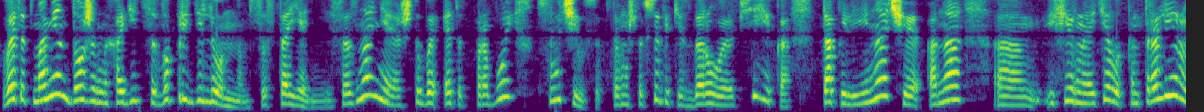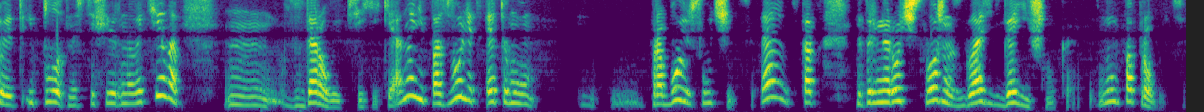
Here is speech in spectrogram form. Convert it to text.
в этот момент должен находиться в определенном состоянии сознания, чтобы этот пробой случился, потому что все-таки здоровая психика так или иначе она эм, эфирное тело контролирует и плотность эфирного тела в здоровой психике она не позволит этому пробою случиться. Да? Как, например, очень сложно сглазить гаишника, ну попробуйте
